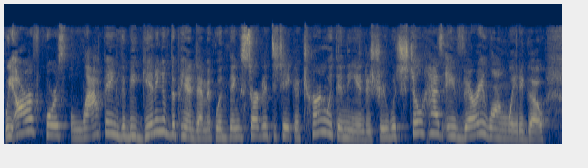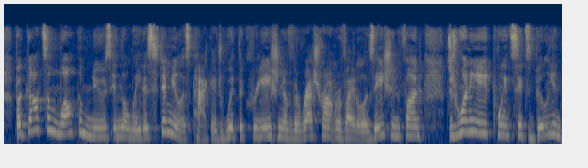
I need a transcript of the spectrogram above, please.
We are, of course, lapping the beginning of the pandemic when things started to take a turn within the industry, which still has a very long way to go, but got some welcome news in the latest stimulus package with the creation of the Restaurant Revitalization Fund. The $28.6 billion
